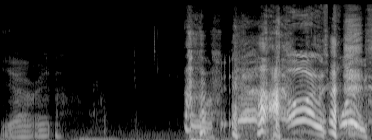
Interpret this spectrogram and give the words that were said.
Yeah, right. Oh, I was close.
